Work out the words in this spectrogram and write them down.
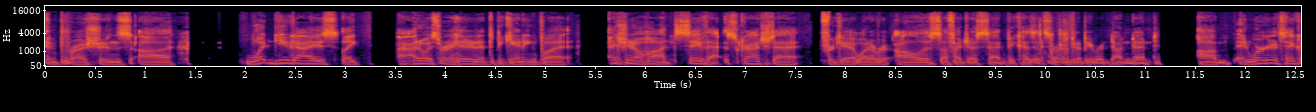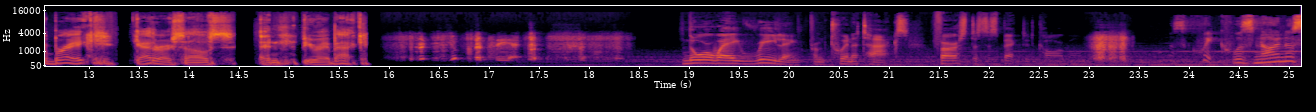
impressions, uh, what do you guys like? I I know I sort of hit it at the beginning, but actually, no, hold on, save that, scratch that, forget whatever all this stuff I just said because it's sort of going to be redundant. Um, and we're going to take a break, gather ourselves, and be right back. Norway reeling from twin attacks. First, a suspected car bomb. Thomas Quick was known as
